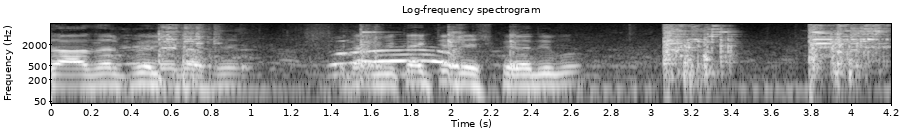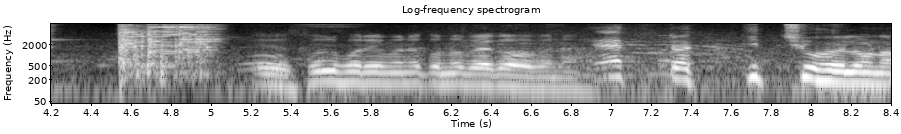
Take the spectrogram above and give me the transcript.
জাহাজের প্লেট আছে এটা আমি কাইটটা টেস্ট করে দিব। এই সুল পরিমাণে কোনো বেকা হবে না। একটা কিচ্ছু হইল না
